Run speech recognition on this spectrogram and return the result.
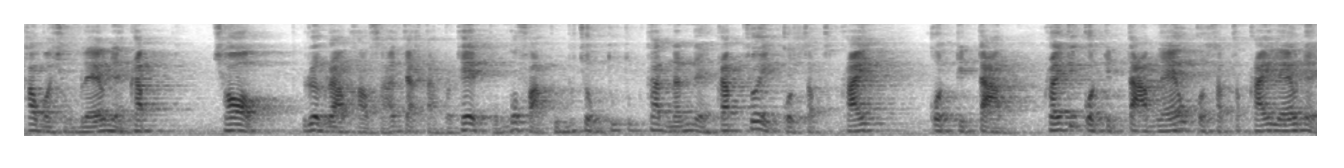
เข้ามาชมแล้วเนี่ยครับชอบเรื่องราวข่าวสารจากต่างประเทศ ผมก็ฝากคุณผู้ชมทุก ๆ ท่านนั้นเนี่ยครับช่วยกด subscribe กดติดตาม ใครที่กดติดตามแล้วกด subscribe แล้วเนี่ย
